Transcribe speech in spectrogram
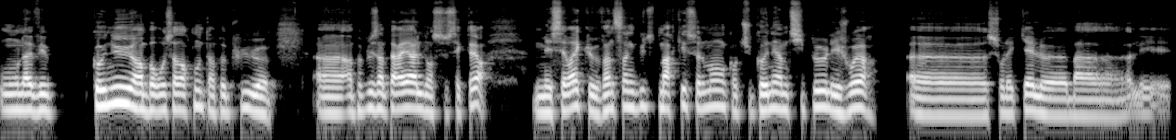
où on avait connu un Borussia Dortmund un peu plus euh, un peu plus impérial dans ce secteur mais c'est vrai que 25 buts marqués seulement quand tu connais un petit peu les joueurs euh, sur lesquels euh, bah, les,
